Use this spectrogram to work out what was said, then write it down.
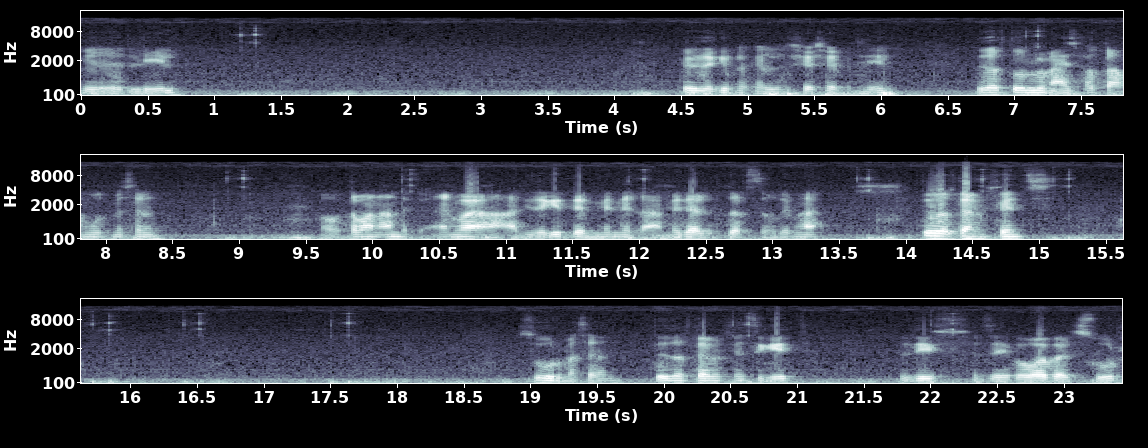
بالليل. يبدأ يجيب لك الشاشة بالليل. تقدر تقول له أنا عايز أحط عمود مثلا. أو طبعا عندك أنواع عديدة جدا من الاعمدة اللي تقدر تستخدمها. تقدر تعمل fence سور مثلا. تقدر تعمل fence gate تضيف زي بوابة للسور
